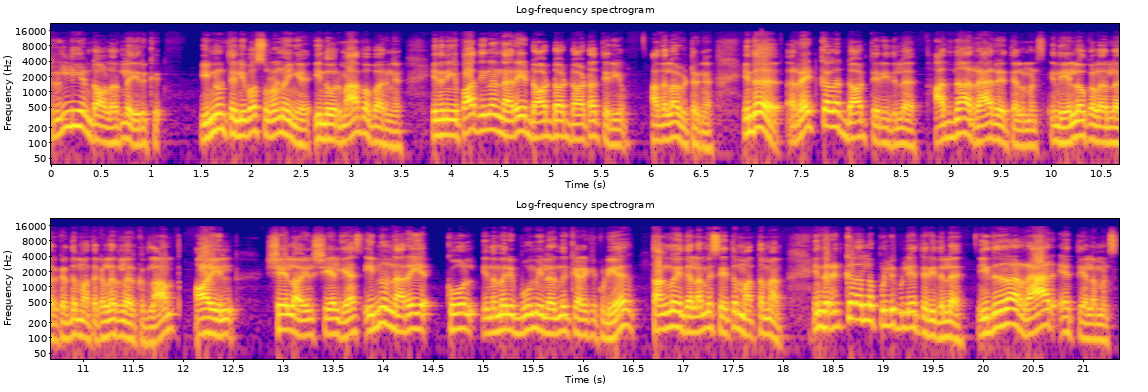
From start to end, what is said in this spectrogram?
ட்ரில்லியன் டாலரில் இருக்குது இன்னும் தெளிவாக சொல்லணும் வைங்க. இந்த ஒரு மேப்பை பாருங்கள் இதை நீங்கள் பார்த்தீங்கன்னா நிறைய டாட் டாட் டாட்டாக தெரியும். அதெல்லாம் விட்டுருங்க. இந்த ரெட் கலர் டாட் தெரியுதுல்ல அதுதான் ரேர் எர்த் எலமெண்ட்ஸ் இந்த எல்லோ கலரில் இருக்கிறது மற்ற கலரில் இருக்கிறதுலாம் oil shale oil shale gas இன்னும் நிறைய கோல் இந்த மாதிரி பூமியிலேருந்து கிடைக்கக்கூடிய தங்கம் இது எல்லாமே சேர்த்து மற்ற மேப் இந்த ரெட் கலரில் புள்ளி புள்ளியே தெரியுதுல்ல? இதுதான் ரேர் எர்த் எலமெண்ட்ஸ்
